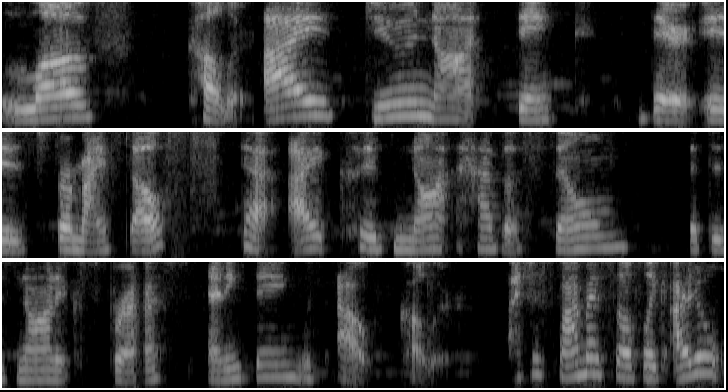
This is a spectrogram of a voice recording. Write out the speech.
love color. I do not think there is for myself that I could not have a film that does not express anything without color. I just find myself like I don't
